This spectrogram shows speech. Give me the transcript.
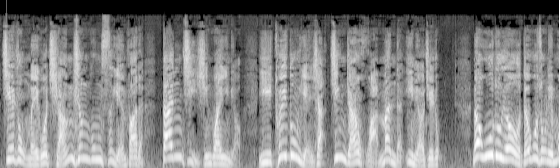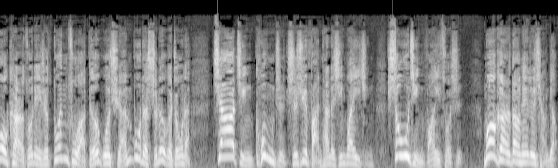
接种美国强生公司研发的单剂新冠疫苗，以推动眼下进展缓慢的疫苗接种。那无独有偶，德国总理默克尔昨天也是敦促啊，德国全部的十六个州呢，加紧控制持续反弹的新冠疫情，收紧防疫措施。默克尔当天就强调，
